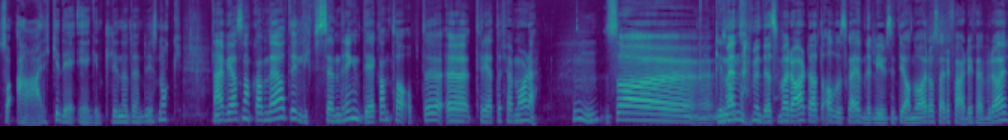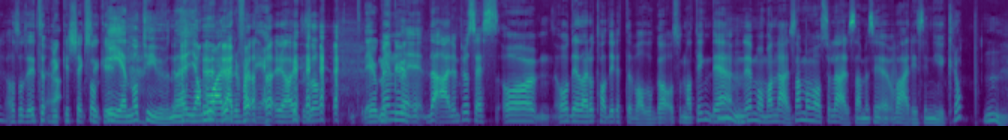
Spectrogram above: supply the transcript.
så er ikke det egentlig nødvendigvis nok. Nei, vi har snakka om det, at livsendring det kan ta opptil uh, tre til fem år, det. Så men, men det som er rart, er at alle skal endre livet sitt i januar, og så er det ferdig i februar. Altså det bruker seks Sånn uker. 21. januar er det ferdig. ja, ikke sant. det Men eh, det er en prosess, og, og det der å ta de rette valga og sånne ting, det, Mm. det må man lære seg. Man må også lære seg å være i sin nye kropp. Mm.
